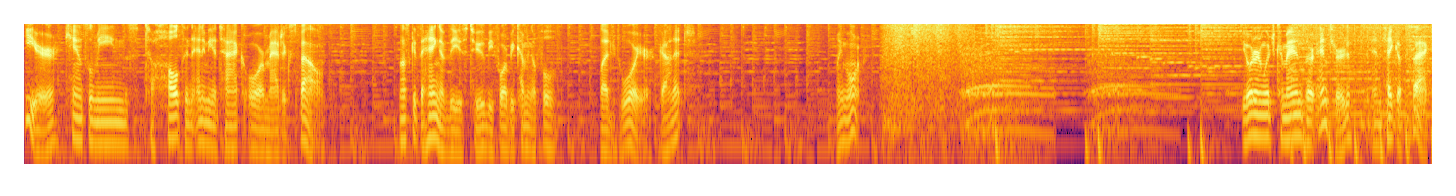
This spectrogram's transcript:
here, cancel means to halt an enemy attack or magic spell. Must get the hang of these two before becoming a full-fledged warrior. Got it? Way more. The order in which commands are entered and take effect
